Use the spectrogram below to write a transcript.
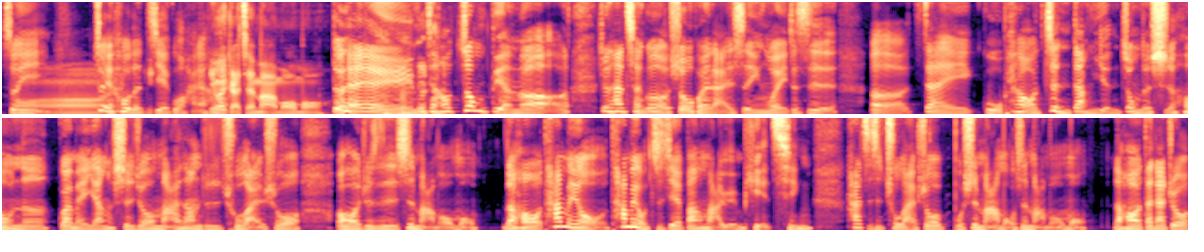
所以最后的结果还好。因为改成马某某，对，你讲到重点了，就它成功有收回来，是因为就是。呃，在股票震荡严重的时候呢，官媒央视就马上就是出来说，哦，就是是马某某，然后他没有他没有直接帮马云撇清，他只是出来说不是马某是马某某，然后大家就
